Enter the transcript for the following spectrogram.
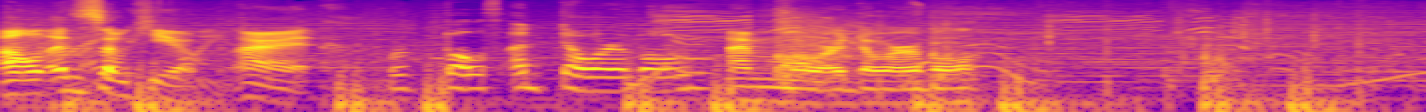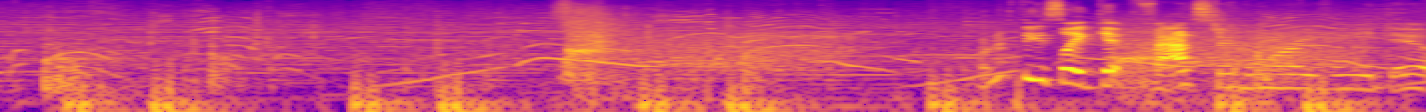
Oh, that's so cute. All right, We're both adorable. I'm more adorable. These like get faster the more even we do?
